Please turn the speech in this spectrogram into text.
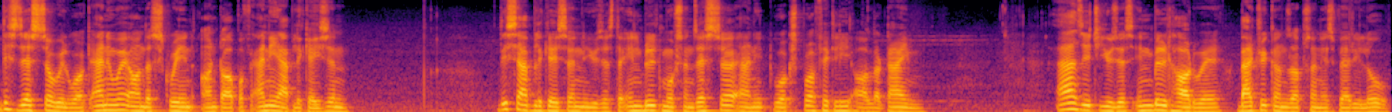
This gesture will work anywhere on the screen on top of any application. This application uses the inbuilt motion gesture and it works perfectly all the time. As it uses inbuilt hardware, battery consumption is very low.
